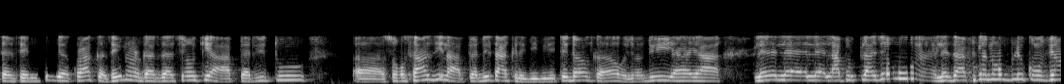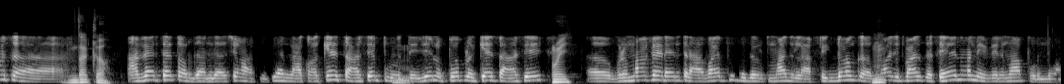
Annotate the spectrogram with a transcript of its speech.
sincérité, je crois que c'est une organisation qui a perdu tout euh, son sens, il a perdu sa crédibilité. Donc aujourd'hui, il y a, la population ou les Africains n'ont plus confiance envers cette organisation africaine-là, qui est censée protéger le peuple, qui est censé vraiment faire un travail pour le développement de l'Afrique. Donc mm. moi, je pense que c'est un événement pour moi.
